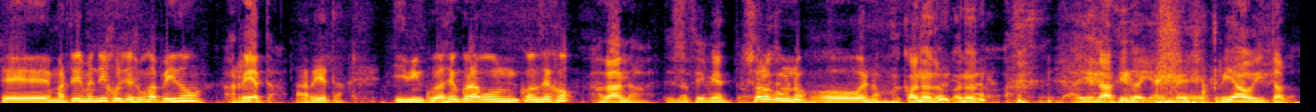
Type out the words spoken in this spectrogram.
eh, Martín Mendijos y el segundo apellido, Arrieta, Arrieta. ¿Y vinculación con algún consejo? Adana, de nacimiento. ¿Solo con uno? O bueno. Con uno, con uno. Ahí he nacido y ahí me he criado y todo.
